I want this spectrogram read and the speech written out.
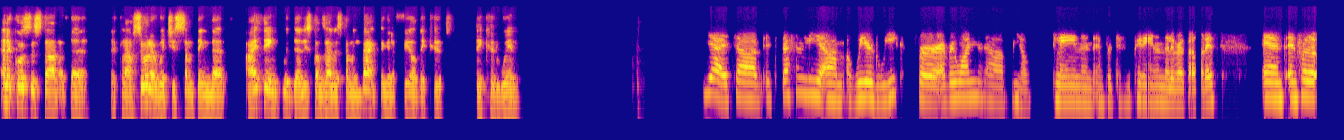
and of course the start of the the Clausura, which is something that I think with Derlis Gonzalez coming back, they're going to feel they could they could win. Yeah, it's uh, it's definitely um, a weird week for everyone. Uh, you know, playing and, and participating in the Libertadores, and and for the,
